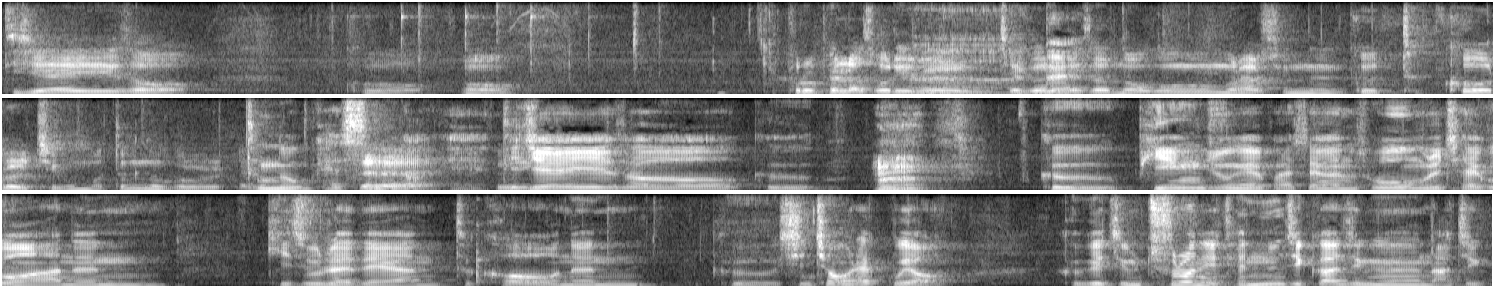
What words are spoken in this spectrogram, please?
DJI에서 그어 프로펠러 소리를 아, 제거를 네. 해서 녹음을 할 수 있는 그 특허를 지금 뭐 등록을 등록했습니다. 네. 예, 그- DJI에서 그, 그 비행 중에 발생한 소음을 제거하는 기술에 대한 특허는 그 신청을 했고요. 그게 지금 출원이 됐는지까지는 아직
